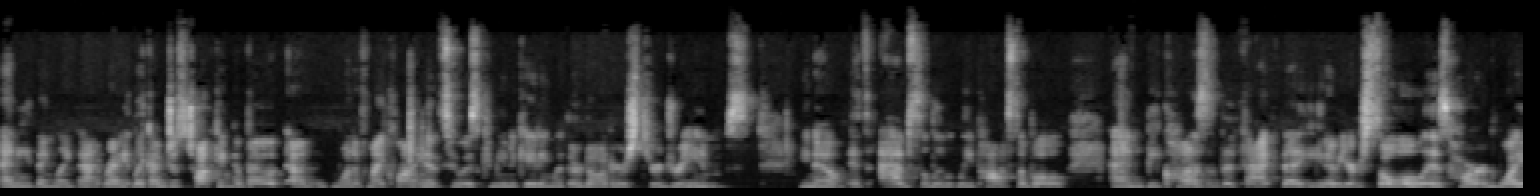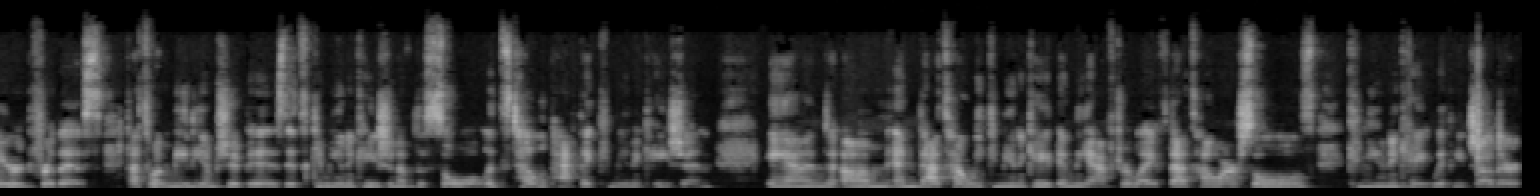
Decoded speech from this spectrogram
anything like that, right? Like I'm just talking about um, one of my clients who is communicating with their daughters through dreams. You know, it's absolutely possible. And because of the fact that, you know, your soul is hardwired for this, that's what mediumship is. It's communication of the soul, it's telepathic communication. And, um, and that's how we communicate in the afterlife. That's how our souls communicate with each other.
